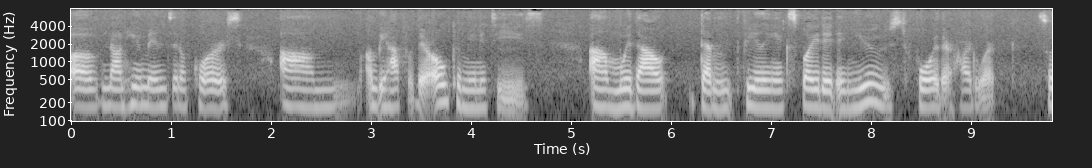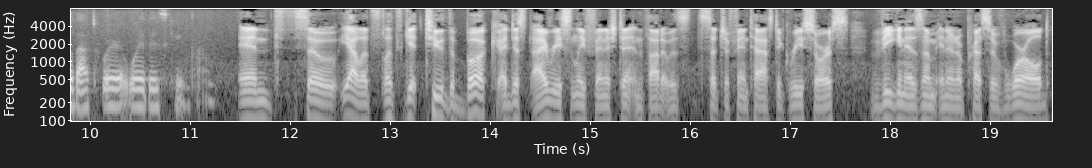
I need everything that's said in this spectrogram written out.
of non-humans, and of course, um, on behalf of their own communities, um, without them feeling exploited and used for their hard work. So that's where where this came from. And so yeah, let's let's get to the book. I just I recently finished it and thought it was such a fantastic resource, Veganism in an Oppressive World.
